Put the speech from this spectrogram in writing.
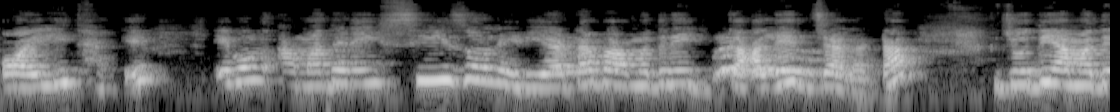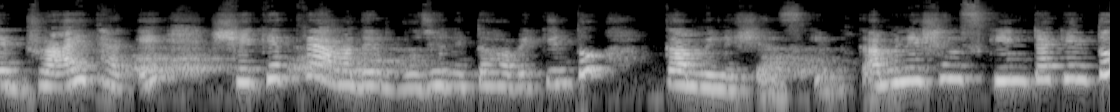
অয়েলি থাকে এবং আমাদের এই সিজন এরিয়াটা বা আমাদের এই গালের জায়গাটা যদি আমাদের ড্রাই থাকে, সেক্ষেত্রে আমাদের বুঝে নিতে হবে কিন্তু কম্বিনেশন স্কিন কম্বিনেশন স্কিনটা কিন্তু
